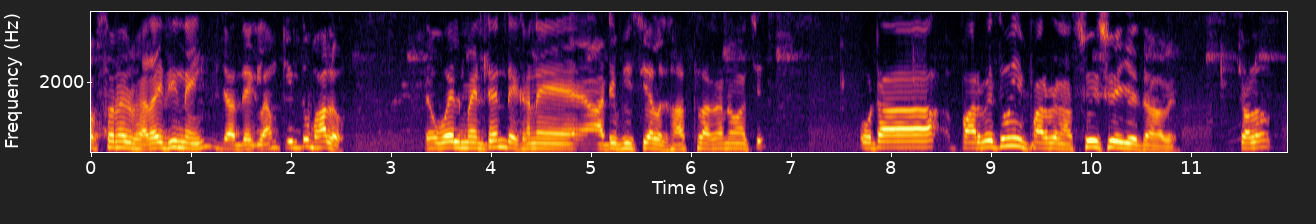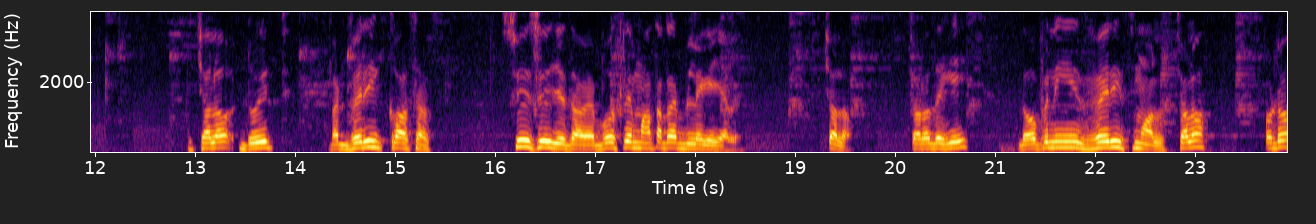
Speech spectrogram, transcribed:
অপশানের ভ্যারাইটি নেই, যা দেখলাম, কিন্তু ভালো। ওয়েল মেনটেন্ড এখানে আর্টিফিশিয়াল ঘাস লাগানো আছে। ওটা পারবে তুমি, পারবে না, শুয়ে শুয়ে যেতে হবে। চলো চলো do it but very cautious শুয়ে শুয়ে যেতে হবে, বসলে মাথাটা লেগে যাবে। চলো চলো দেখি। The opening is very small চলো ওটো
